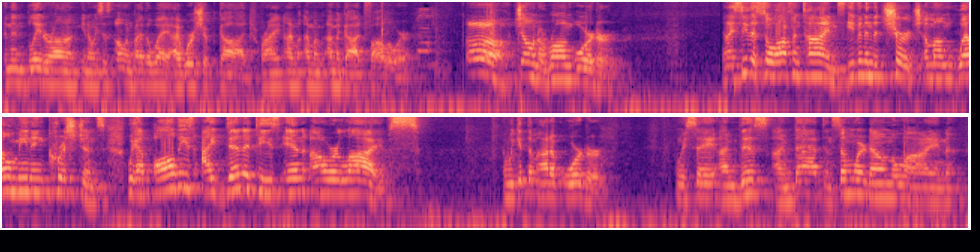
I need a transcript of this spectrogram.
And then later on, you know, he says, Oh, and by the way, I worship God, right? I'm, I'm, a, I'm a God follower. Oh, Jonah, wrong order. And I see this so oftentimes, even in the church, among well meaning Christians. We have all these identities in our lives, and we get them out of order. and we say, I'm this, I'm that, and somewhere down the line,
